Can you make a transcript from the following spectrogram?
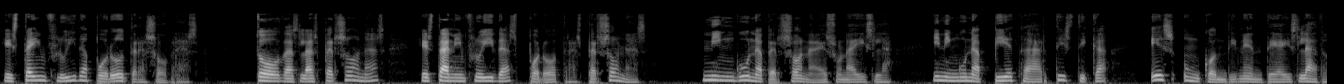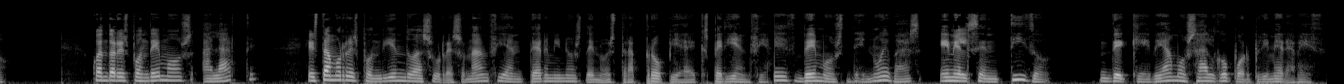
está influida por otras obras. Todas las personas están influidas por otras personas. Ninguna persona es una isla y ninguna pieza artística es un continente aislado. Cuando respondemos al arte, estamos respondiendo a su resonancia en términos de nuestra propia experiencia. Vemos de nuevas en el sentido de que veamos algo por primera vez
